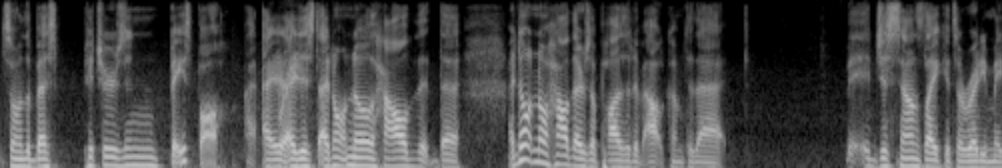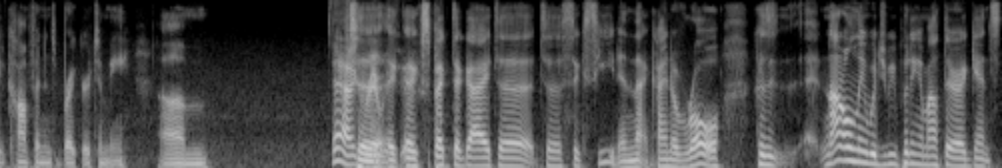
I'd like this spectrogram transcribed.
some of the best pitchers in baseball. I, I, right. I just I don't know how the, the I don't know how there's a positive outcome to that. It just sounds like it's a ready-made confidence breaker to me. Um, yeah, I to expect a guy to to succeed in that kind of role because not only would you be putting him out there against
